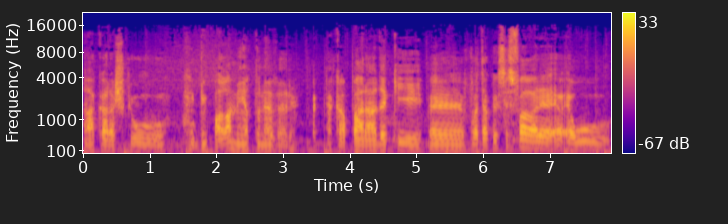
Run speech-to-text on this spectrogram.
Ah, cara, acho que o. do empalamento, né, velho? Aquela parada que. É. Até o que vocês falaram, é, é o.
